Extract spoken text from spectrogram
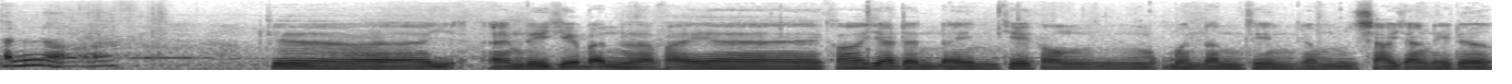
tính nữa? Chứ ờ, em đi chữa bệnh là phải ờ, có gia đình em chứ còn một mình anh thì không sao dẫn đi được.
